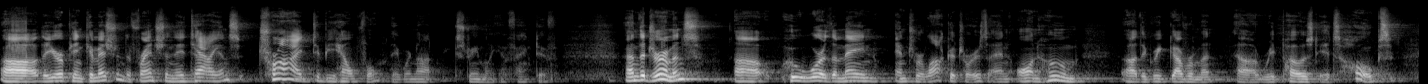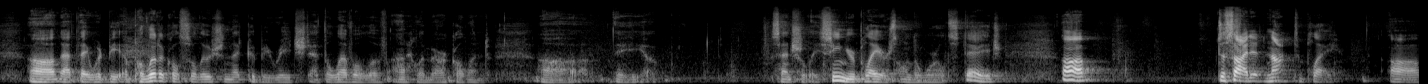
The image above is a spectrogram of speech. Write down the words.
Uh, the European Commission, the French and the Italians tried to be helpful. They were not extremely effective. And the Germans, uh, who were the main interlocutors and on whom uh, the Greek government uh, reposed its hopes, uh, that there would be a political solution that could be reached at the level of Angela Merkel and uh, the uh, essentially senior players on the world stage, uh, decided not to play uh,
